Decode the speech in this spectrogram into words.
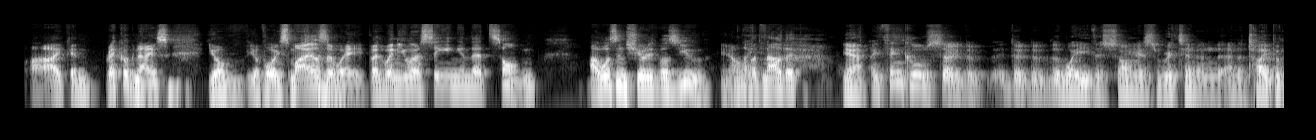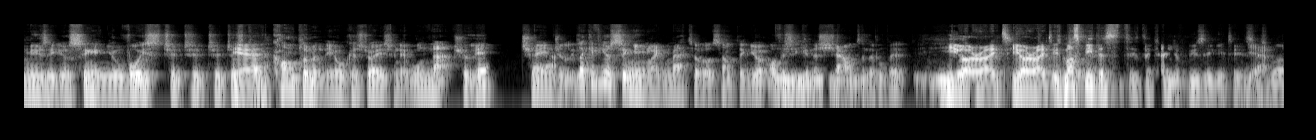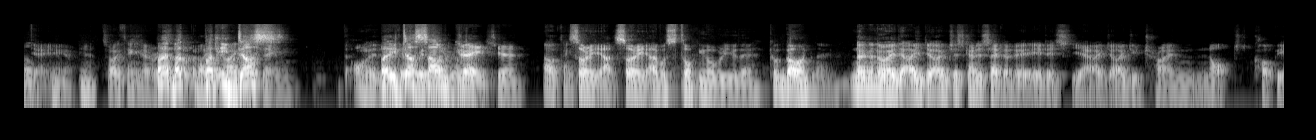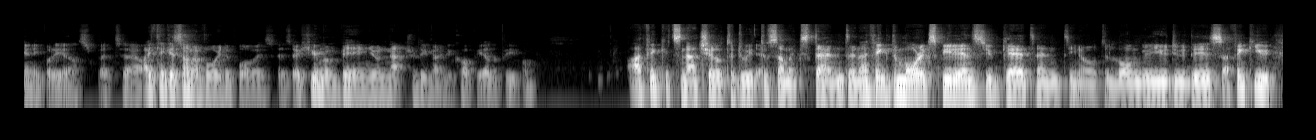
I can recognize your your voice miles Mhm. away. But when you were singing in that song, I wasn't sure it was you. You know. But now that yeah, I think also the, the, the, way the song is written and, and the type of music you're singing, your voice to, to, to just Yeah. kind of complement the orchestration, it will naturally Yeah. change. Like if you're singing like metal or something, you're obviously going to shout a little bit. you're right. You're right. It must be this the, the kind of music it is Yeah, as well. yeah, yeah, yeah. So I think there is. But- that, but- but it does- sing On it, But like it does sound great. Yeah. Oh, thank Sorry. you. Uh, sorry. I was talking over you there. Go, on. No, no, no. no I, I, I'm just going to say that it, is. Yeah, I, do- I do try and not copy anybody else, but uh, I think it's unavoidable. As, as a human being, you're naturally going to copy other people. I think it's natural to do it Yeah. to some extent, and I think the more experience you get, and you know, the longer you do this, I think you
